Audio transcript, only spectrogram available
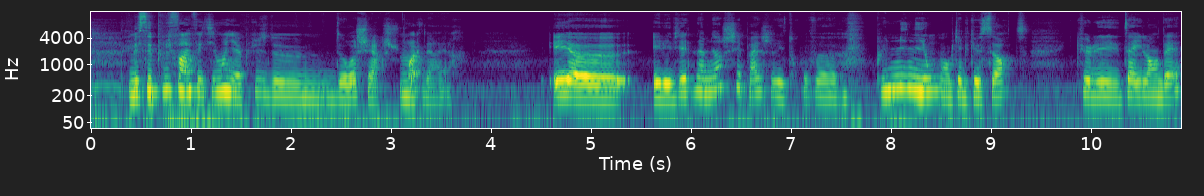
Mais c'est plus fin, effectivement, il y a plus de. de recherche je Ouais. trouve, derrière. Et, euh, et les Vietnamiens, je sais pas, je les trouve euh, plus mignons en quelque sorte que les Thaïlandais.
